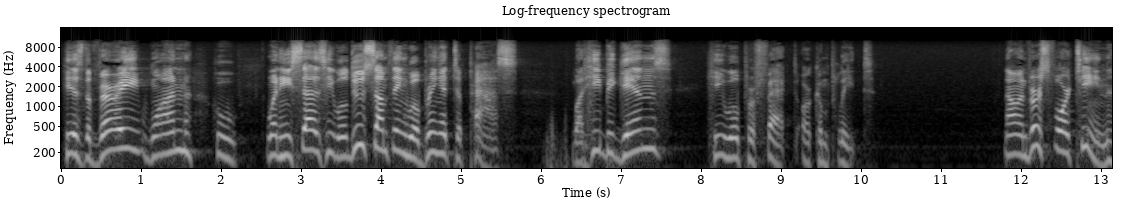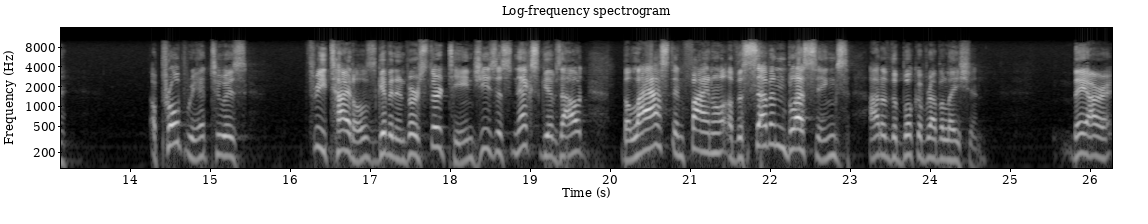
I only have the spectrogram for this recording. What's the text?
He is the very one who, when He says He will do something, will bring it to pass. What He begins, He will perfect or complete. Now, in verse 14, appropriate to his three titles given in verse 13, Jesus next gives out the last and final of the seven blessings out of the book of Revelation. They are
